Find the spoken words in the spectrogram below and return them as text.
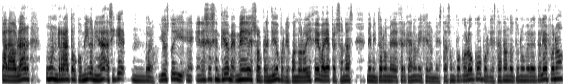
para hablar un rato conmigo ni nada. Así que, mm, bueno, yo estoy e, en ese sentido, me, he sorprendido porque cuando lo hice, varias personas de mi entorno me cercano me dijeron, estás un poco loco porque estás dando tu número de teléfono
